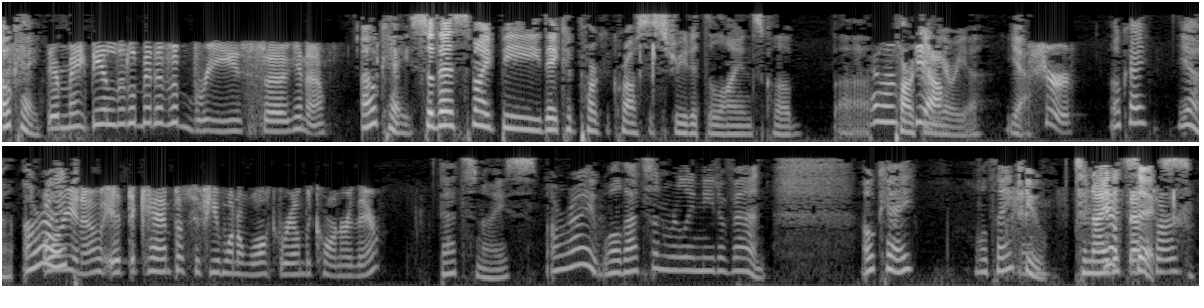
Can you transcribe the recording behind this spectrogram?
Okay. There may be a little bit of a breeze, so you know. Okay. So this might be they could park across the street at the Lions Club uh Or, parking yeah. area. Yeah. Sure. Okay. Yeah. All right. Or you know, at the campus if you want to walk around the corner there. That's nice. All right. Well, that's a really neat event. Okay. Well, thank you. Tonight Yep, at six. Our,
